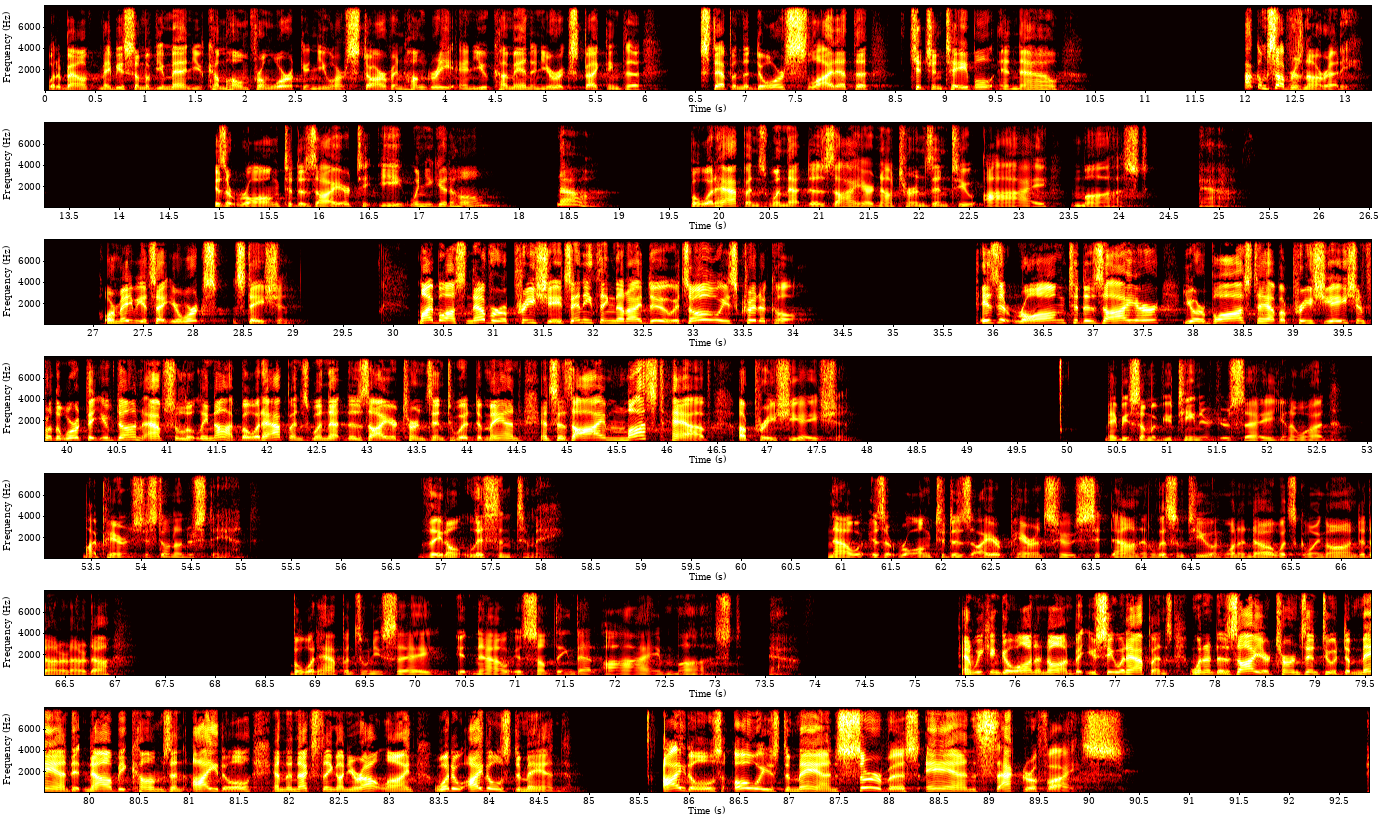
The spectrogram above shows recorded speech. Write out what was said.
what about maybe some of you men? You come home from work and you are starving, hungry, and you come in and you're expecting to step in the door, slide at the kitchen table, and now, how come supper's not ready? Is it wrong to desire to eat when you get home? No. But what happens when that desire now turns into, I must have? Or maybe it's at your workstation my boss never appreciates anything that I do, it's always critical. Is it wrong to desire your boss to have appreciation for the work that you've done? Absolutely not. But what happens when that desire turns into a demand and says, I must have appreciation? Maybe some of you teenagers say, you know what? My parents just don't understand. They don't listen to me. Now, is it wrong to desire parents who sit down and listen to you and want to know what's going on? Da da da da da. But what happens when you say it now is something that I must have? And we can go on and on, but you see what happens. When a desire turns into a demand, it now becomes an idol. And the next thing on your outline, what do idols demand? Idols always demand service and sacrifice.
